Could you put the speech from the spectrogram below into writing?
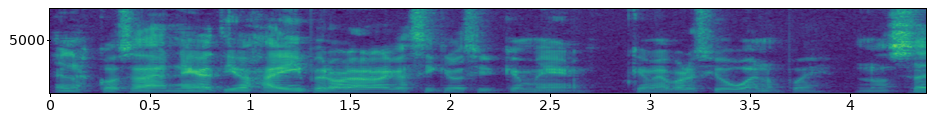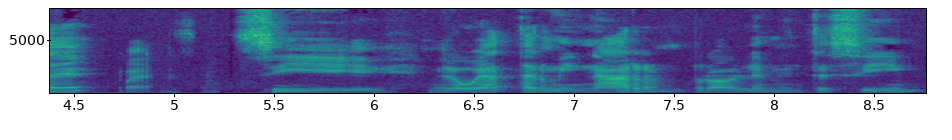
en las cosas negativas ahí, pero a la larga sí quiero decir que me, que me ha parecido bueno, pues. No sé bueno, si me lo voy a terminar, probablemente sí.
